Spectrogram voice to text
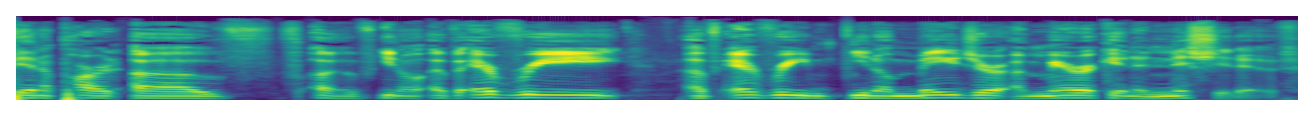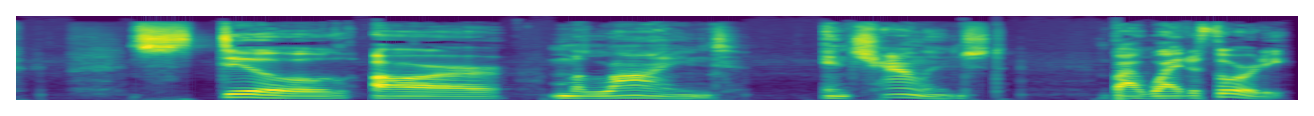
been a part of of you know of every of every you know major American initiative still are maligned and challenged by white authority.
